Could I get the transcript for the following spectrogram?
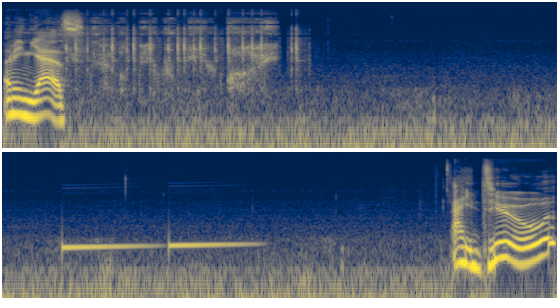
I mean, yes. I do.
